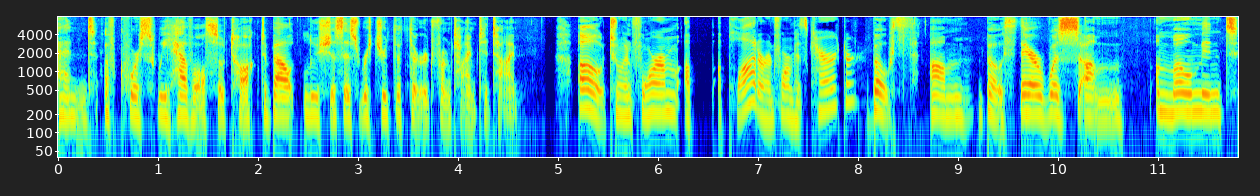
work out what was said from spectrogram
And of course, we have also talked about Lucius as Richard III from time to time. Oh, to inform a, a plot or inform his character? Both. Um, both. There was um, a moment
